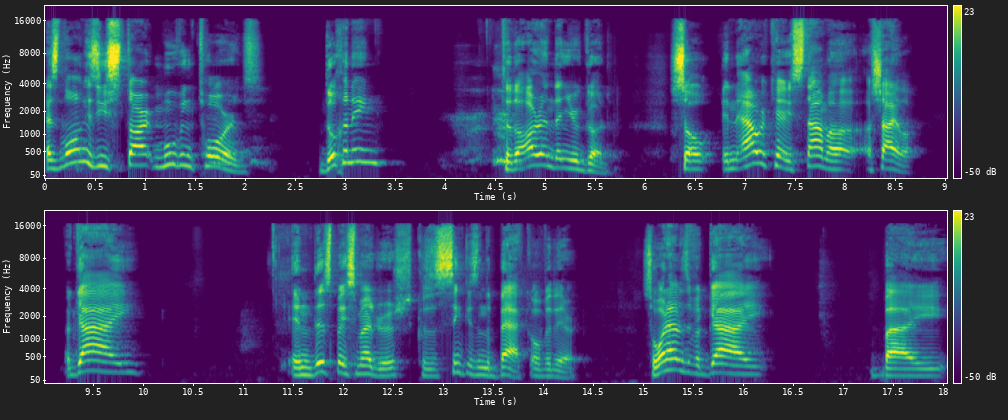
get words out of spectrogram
as long as you start moving towards duchening to the aron, then you're good. So in our case, Stama a shaila, a guy in this base medrash because the sink is in the back over there. So what happens if a guy by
